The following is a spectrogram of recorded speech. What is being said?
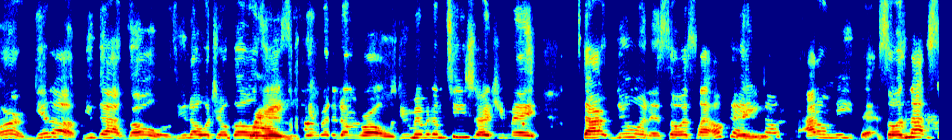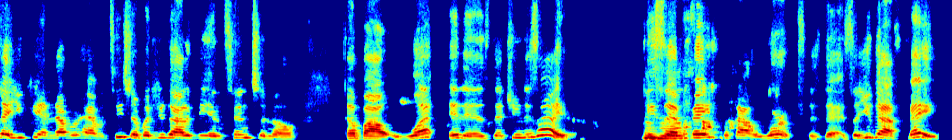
work. Get up. You got goals. You know what your goals right. is. Get rid of them rolls. You remember them t-shirts you made? Start doing it. So it's like, okay, right. you know, I don't need that. So it's not to say you can't never have a t-shirt, but you got to be intentional about what it is that you desire. He mm-hmm. said faith without works is dead. So you got faith,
